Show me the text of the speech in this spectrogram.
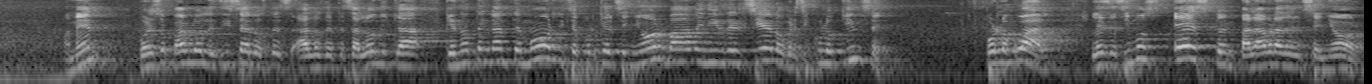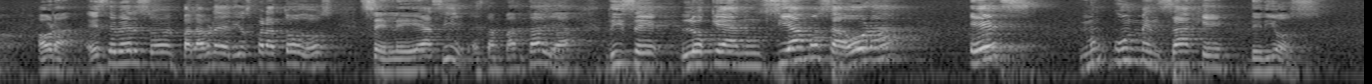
Amén. Por eso Pablo les dice a los, a los de Tesalónica que no tengan temor, dice, porque el Señor va a venir del cielo, versículo 15. Por lo cual, les decimos esto en palabra del Señor Ahora, este verso en palabra de Dios para todos se lee así, está en pantalla. Dice, lo que anunciamos ahora es un mensaje de Dios.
